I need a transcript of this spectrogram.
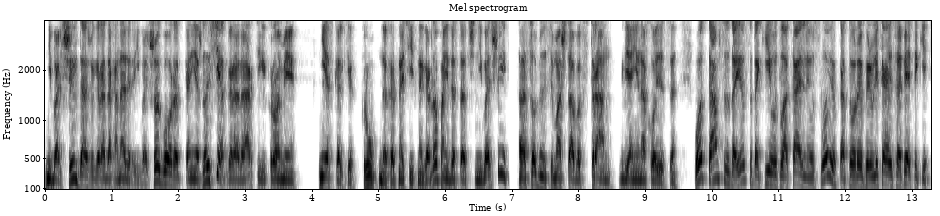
небольших даже городах, а Анадырь небольшой город, конечно, ну, всех городов Арктики, кроме нескольких крупных относительно городов, они достаточно небольшие, особенности в масштабах стран, где они находятся. Вот там создаются такие вот локальные условия, которые привлекаются, опять-таки,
